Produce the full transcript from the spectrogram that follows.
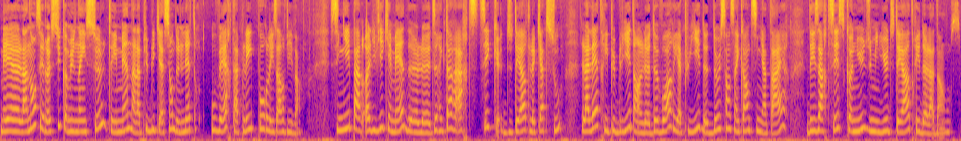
Mais euh, l'annonce est reçue comme une insulte et mène à la publication d'une lettre ouverte appelée Pour les arts vivants. Signée par Olivier Kemed, le directeur artistique du théâtre Le 4 sous, la lettre est publiée dans Le Devoir et appuyée de 250 signataires, des artistes connus du milieu du théâtre et de la danse.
